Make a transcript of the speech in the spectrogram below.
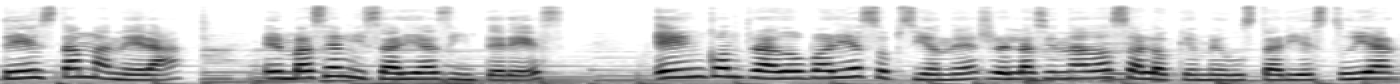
De esta manera, en base a mis áreas de interés, he encontrado varias opciones relacionadas a lo que me gustaría estudiar.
